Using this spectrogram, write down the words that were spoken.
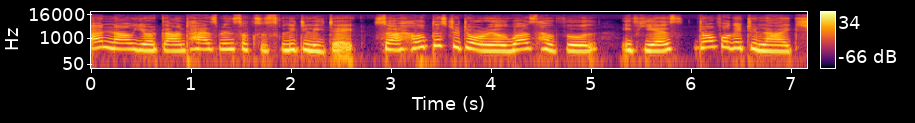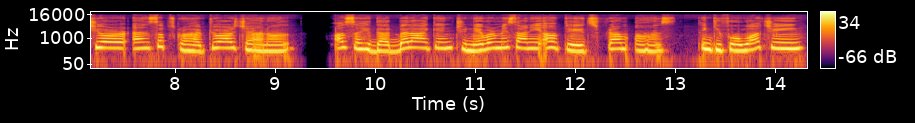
and now your account has been successfully deleted. So I hope this tutorial was helpful. If yes, don't forget to like, share and subscribe to our channel. Also hit that bell icon to never miss any updates from us. Thank you for watching.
